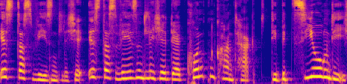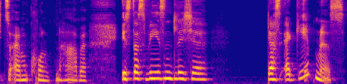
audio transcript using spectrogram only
ist das Wesentliche? Ist das Wesentliche der Kundenkontakt, die Beziehung, die ich zu einem Kunden habe? Ist das Wesentliche das Ergebnis?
